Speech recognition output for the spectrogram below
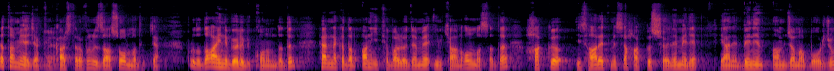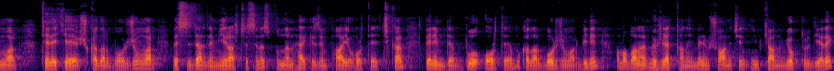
Yatamayacaktın karşı tarafın rızası olmadıkça. Burada da aynı böyle bir konumdadır. Her ne kadar an itibariyle ödeme imkanı olmasa da hakkı izhar etmesi, hakkı söylemeli. Yani benim amcama borcum var, terekeye şu kadar borcum var ve sizler de mirasçısınız. Bunların herkesin payı ortaya çıkar. Benim de bu ortaya bu kadar borcum var bilin ama bana mühlet tanıyın. Benim şu an için imkanım yoktur diyerek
